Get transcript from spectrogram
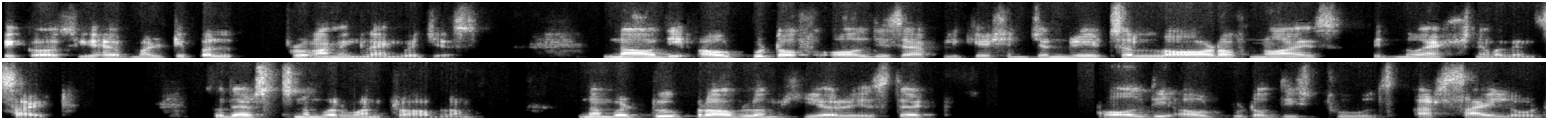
because you have multiple programming languages. Now, the output of all these applications generates a lot of noise with no actionable insight. So that's number one problem. Number two problem here is that all the output of these tools are siloed.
